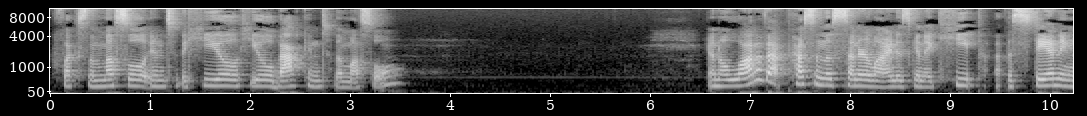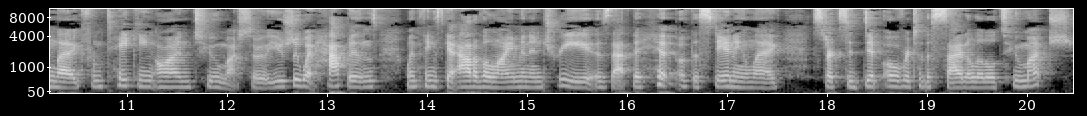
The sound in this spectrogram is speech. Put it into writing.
Flex the muscle into the heel, heel back into the muscle. And a lot of that press in the center line is going to keep the standing leg from taking on too much. So, usually, what happens when things get out of alignment in tree is that the hip of the standing leg starts to dip over to the side a little too much.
